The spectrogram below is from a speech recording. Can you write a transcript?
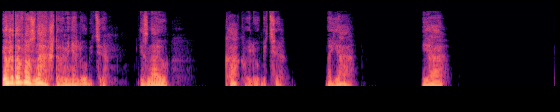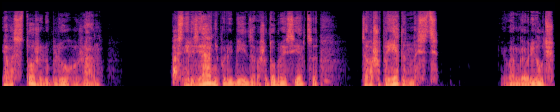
Я уже давно знаю, что вы меня любите, и знаю, как вы любите. Но я... я... я вас тоже люблю, Жан». Вас нельзя не полюбить за ваше доброе сердце, за вашу преданность. Иван Гаврилович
